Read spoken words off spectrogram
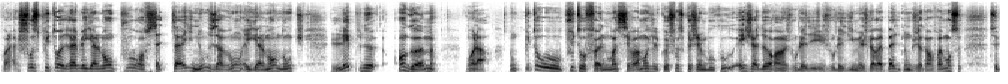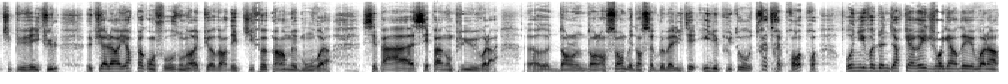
voilà, chose plutôt agréable également pour cette taille, nous avons également donc les pneus en gomme. Voilà, donc plutôt plutôt fun. Moi, c'est vraiment quelque chose que j'aime beaucoup et j'adore. Hein, je vous l'ai dit, je vous l'ai dit, mais je le répète. Donc j'adore vraiment ce, petit véhicule. Et puis à l'arrière, pas grand chose. On aurait pu avoir des petits feux peints, mais bon, voilà. C'est pas c'est pas non plus voilà. Euh, dans dans l'ensemble et dans sa globalité, il est plutôt très très propre. Au niveau de l'undercarriage, regardez, voilà.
